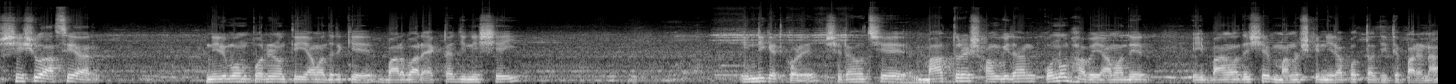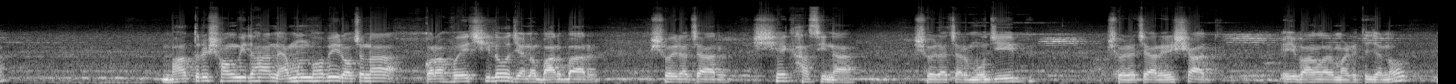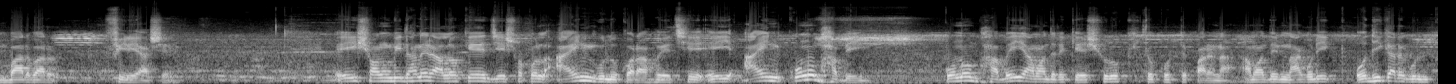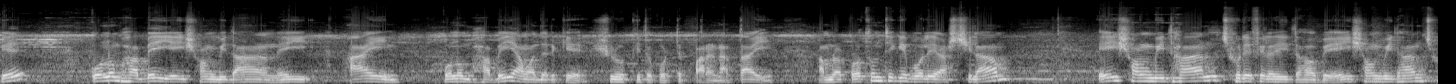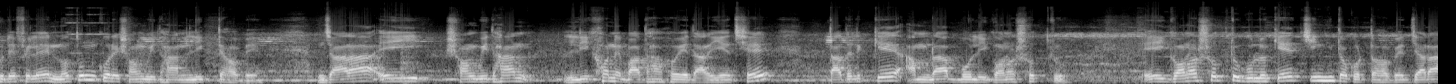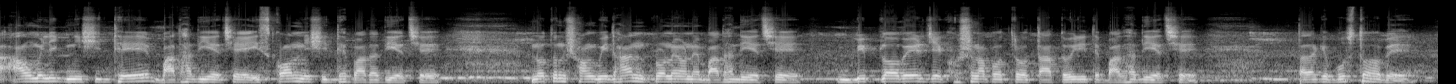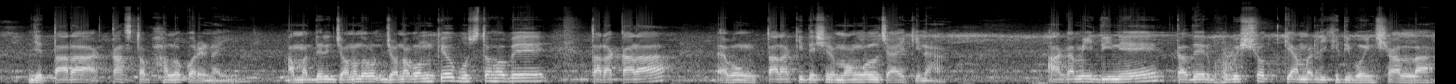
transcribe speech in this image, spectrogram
শিশু আসিয়ার নির্মম পরিণতি আমাদেরকে বারবার একটা জিনিসেই ইন্ডিকেট করে, সেটা হচ্ছে বাহাত্তরের সংবিধান কোনোভাবে আমাদের এই বাংলাদেশের মানুষকে নিরাপত্তা দিতে পারে না। বাহাত্তরের সংবিধান এমনভাবেই রচনা করা হয়েছিল যেন বারবার স্বৈরাচার শেখ হাসিনা, স্বৈরাচার মুজিব, স্বৈরাচার এরশাদ এই বাংলার মাটিতে যেন বারবার ফিরে আসে। এই সংবিধানের আলোকে যে সকল আইনগুলো করা হয়েছে, এই আইন কোনোভাবেই কোনোভাবেই আমাদেরকে সুরক্ষিত করতে পারে না। আমাদের নাগরিক অধিকারগুলোকে কোনোভাবেই এই সংবিধান, এই আইন কোনোভাবেই আমাদেরকে সুরক্ষিত করতে পারে না। তাই আমরা প্রথম থেকে বলে আসছিলাম এই সংবিধান ছুঁড়ে ফেলে দিতে হবে। এই সংবিধান ছুঁড়ে ফেলে নতুন করে সংবিধান লিখতে হবে। যারা এই সংবিধান লিখনে বাধা হয়ে দাঁড়িয়েছে, তাদেরকে আমরা বলি গণশত্রু। এই গণশত্রুগুলোকে চিহ্নিত করতে হবে। যারা আওয়ামী লীগ নিষিদ্ধে বাধা দিয়েছে, ইসকন নিষিদ্ধে বাধা দিয়েছে, নতুন সংবিধান প্রণয়নে বাধা দিয়েছে বিপ্লবের যে ঘোষণাপত্র তা তৈরিতে বাধা দিয়েছে, তাদেরকে বুঝতে হবে যে তারা কাজটা ভালো করে নাই। আমাদের জন জনগণকেও বুঝতে হবে তারা কারা এবং তারা কি দেশের মঙ্গল চায় কি না আগামী দিনে তাদের ভবিষ্যৎকে আমরা লিখে দিব ইনশাআল্লাহ।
